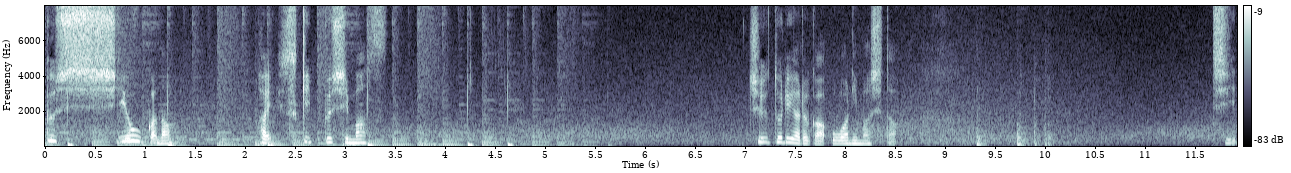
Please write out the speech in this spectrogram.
プしようかな。はいスキップします。チュートリアルが終わりました。ち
